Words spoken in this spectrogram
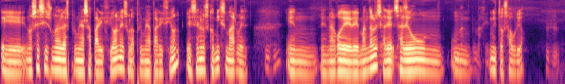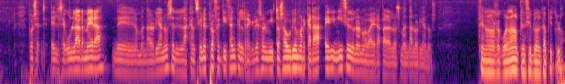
eh, no sé si es una de las primeras apariciones o la primera aparición. Es en los cómics Marvel. En, en algo de, de Mandalore sale, sale un, un mitosaurio. Pues el, según la armera de los mandalorianos, el- las canciones profetizan que el regreso del mitosaurio marcará el inicio de una nueva era para los mandalorianos. Que nos lo recuerdan al principio del capítulo.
